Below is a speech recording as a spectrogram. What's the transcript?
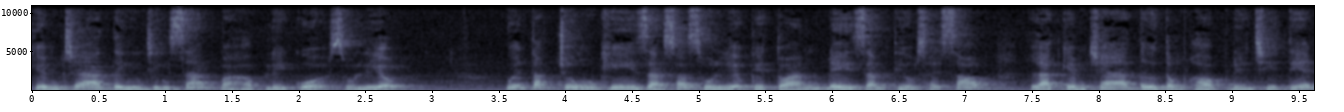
kiểm tra tính chính xác và hợp lý của số liệu. Nguyên tắc chung khi giả soát số liệu kế toán để giảm thiểu sai sót là kiểm tra từ tổng hợp đến chi tiết.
